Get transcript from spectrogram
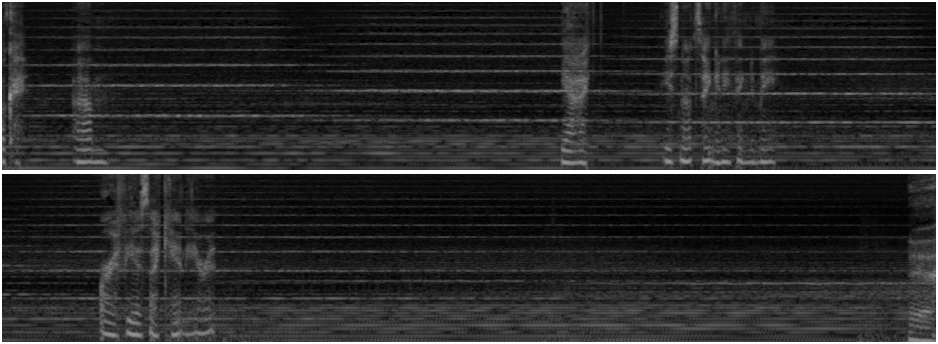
Okay. Um. Yeah, I, he's not saying anything to me. Or if he is, I can't hear it. yeah.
